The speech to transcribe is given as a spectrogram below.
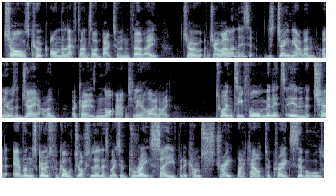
Charles Cook on the left hand side back to Ntlhe. Joe Joe Allen? Is it? It's Jamie Allen. I knew it was a J Allen. Okay, it's not actually a highlight. 24 minutes in, Ched Evans goes for goal. Josh Lillis makes a great save, but it comes straight back out to Craig Sibbald.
